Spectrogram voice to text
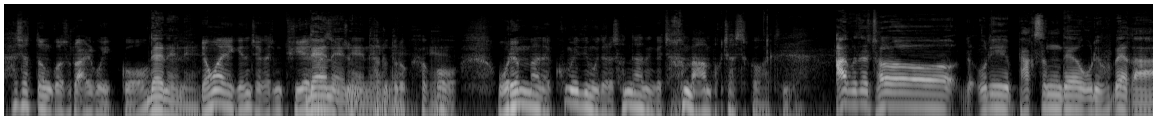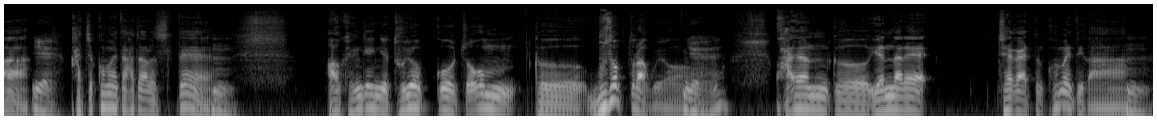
하셨던 것으로 알고 있고 네네네. 영화 얘기는 제가 좀 뒤에 가서 좀 네네네네네. 다루도록 하고 오랜만에 코미디 무대를 선다는 게 참 마음 벅찼을 것 같은데. 아, 근데 저, 우리 박승대 우리 후배가 예. 같이 코미디 하자 그랬을 때, 음. 아, 굉장히 이제 두렵고 조금 그 무섭더라고요. 예. 과연 그 옛날에 제가 했던 코미디가 음.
